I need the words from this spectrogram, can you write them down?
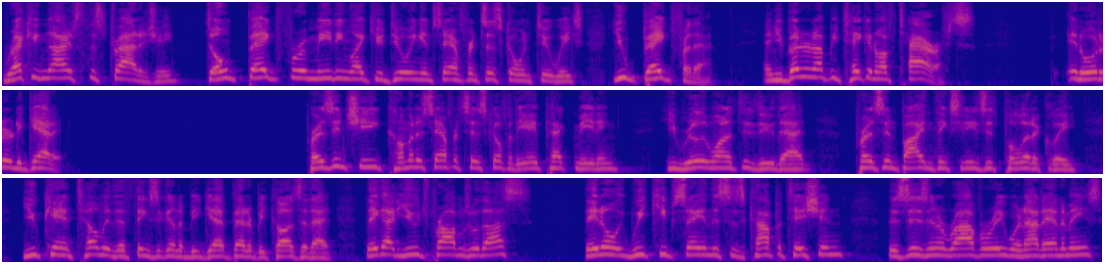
Recognize the strategy, don't beg for a meeting like you're doing in San Francisco in two weeks. You beg for that. And you better not be taking off tariffs in order to get it. President Xi coming to San Francisco for the APEC meeting. He really wanted to do that. President Biden thinks he needs it politically. You can't tell me that things are going to be get better because of that. They got huge problems with us. They don't. We keep saying this is a competition. This isn't a rivalry. We're not enemies.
